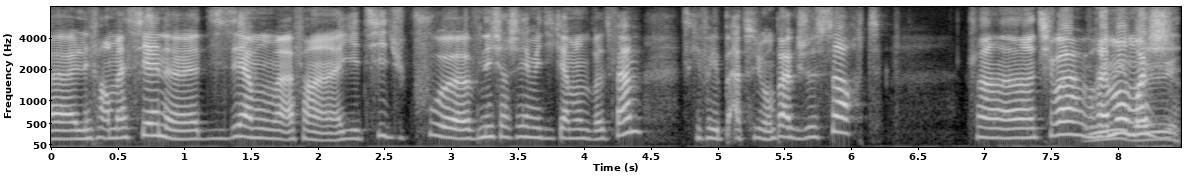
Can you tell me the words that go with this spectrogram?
Euh, les pharmaciennes disaient à mon, enfin, Yeti, du coup, venez chercher les médicaments de votre femme, parce qu'il fallait absolument pas que je sorte. Enfin, tu vois, vraiment, oui, moi, bah je oui.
